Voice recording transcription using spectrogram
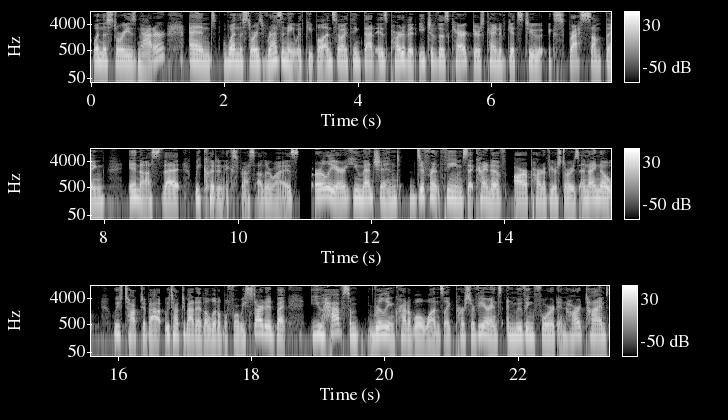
when the stories matter and when the stories resonate with people. And so i think that is part of it. Each of those characters kind of gets to express something in us that we couldn't express otherwise earlier you mentioned different themes that kind of are part of your stories. And i know we've talked about we talked about it a little before we started but you have some really incredible ones like perseverance and moving forward in hard times.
